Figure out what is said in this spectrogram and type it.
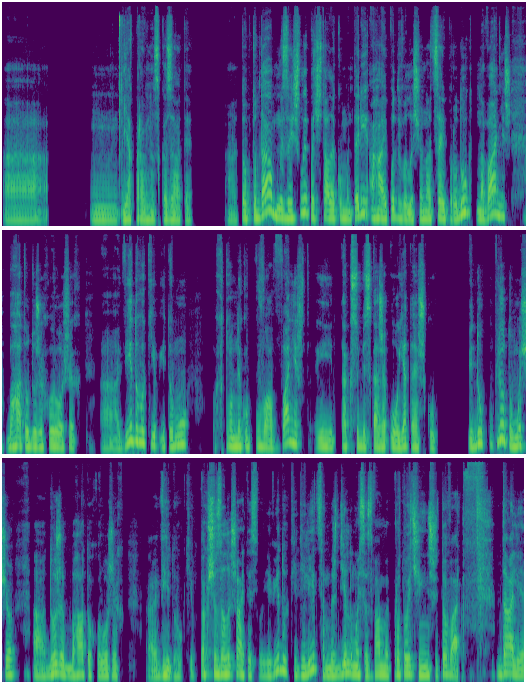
а, як правильно сказати. Тобто, да, ми зайшли, почитали коментарі, ага, і подивилися, що на цей продукт, на Ваніш, багато дуже хороших а, відгуків, і тому хто не купував Ваніш і так собі скаже, о, я теж куп, піду куплю, тому що а, дуже багато хороших а, відгуків. Так що залишайте свої відгуки, діліться, ми ж ділимося з вами про той чи інший товар. Далі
